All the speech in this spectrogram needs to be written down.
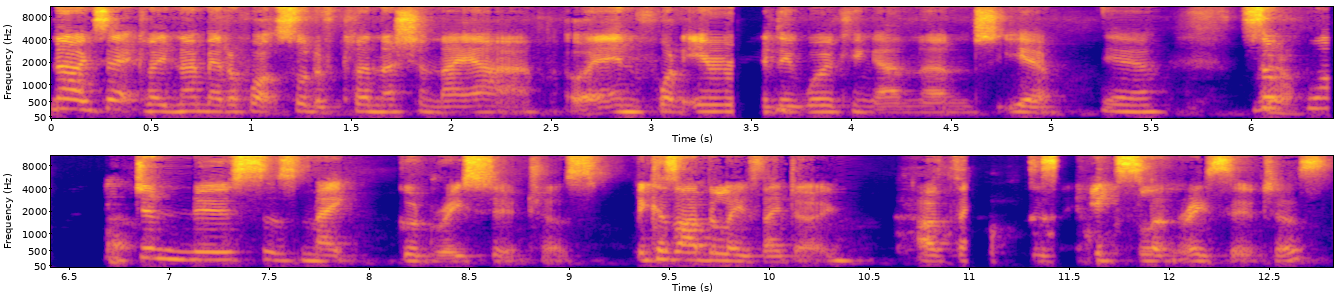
No, exactly. No matter what sort of clinician they are and what area they're working in, and yeah, yeah. So, yeah. why do nurses make good researchers? Because I believe they do. I think there's excellent researchers.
